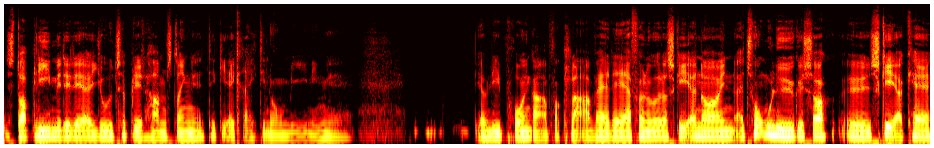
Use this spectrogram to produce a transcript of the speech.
Stop lige med det der jodtablet-hamstring. Det giver ikke rigtig nogen mening. Jeg vil lige prøve en gang at forklare, hvad det er for noget, der sker. Når en atomulykke så øh, sker, kan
